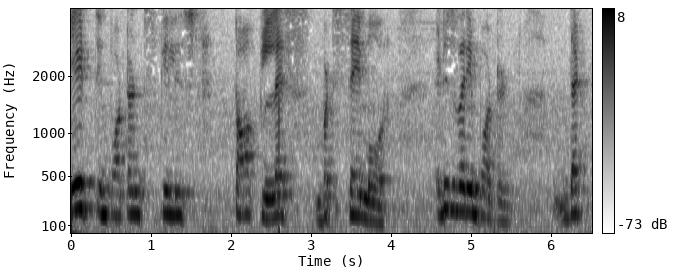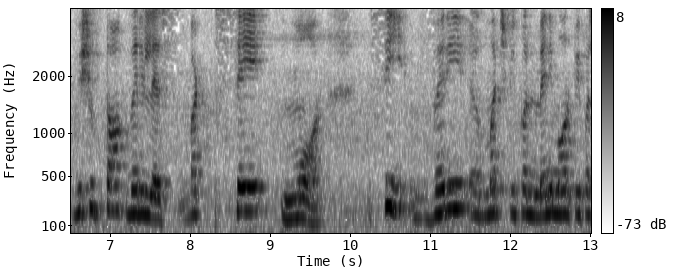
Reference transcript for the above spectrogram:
eighth important skill is talk less but say more. It is very important that we should talk very less but say more see very uh, much people many more people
